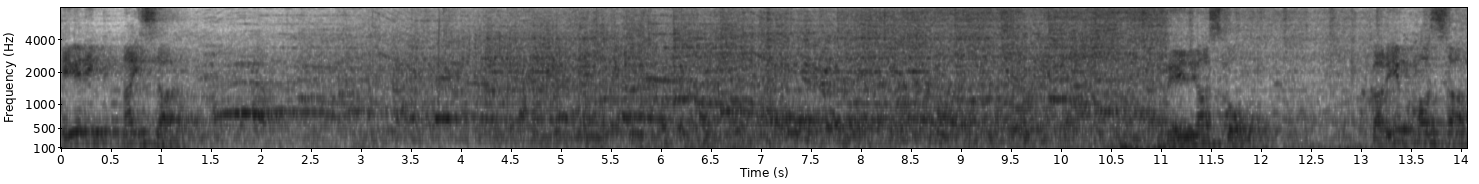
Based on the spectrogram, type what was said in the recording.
Erik Naissaar neljas Karim Hossam.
